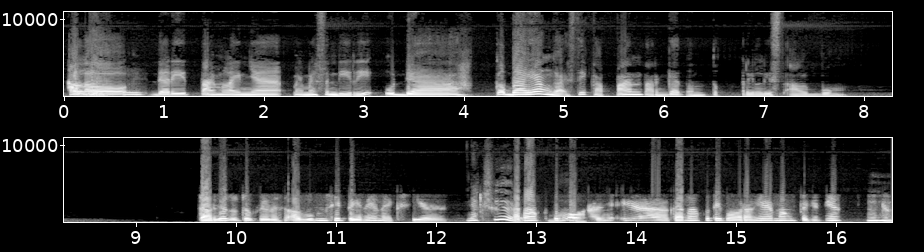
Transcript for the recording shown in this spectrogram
kalau Album. dari timelinenya Memes sendiri udah kebayang nggak sih kapan target untuk rilis album? Target untuk rilis album sih pengennya next year. Next year. Karena aku tipe Wow. orangnya, iya, karena aku tipe orangnya emang pengennya Mhm.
